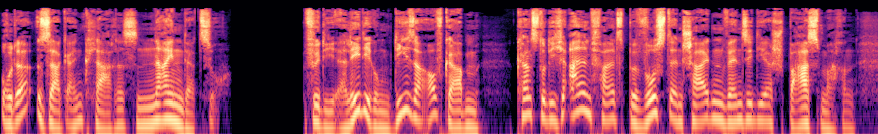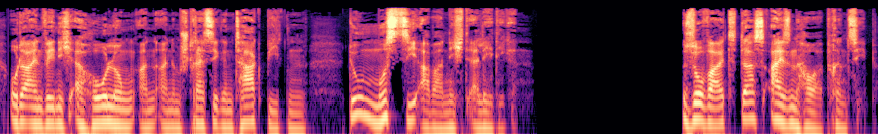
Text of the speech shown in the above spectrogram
Oder sag ein klares Nein dazu. Für die Erledigung dieser Aufgaben kannst du dich allenfalls bewusst entscheiden, wenn sie dir Spaß machen oder ein wenig Erholung an einem stressigen Tag bieten. Du musst sie aber nicht erledigen. Soweit das Eisenhower-Prinzip.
